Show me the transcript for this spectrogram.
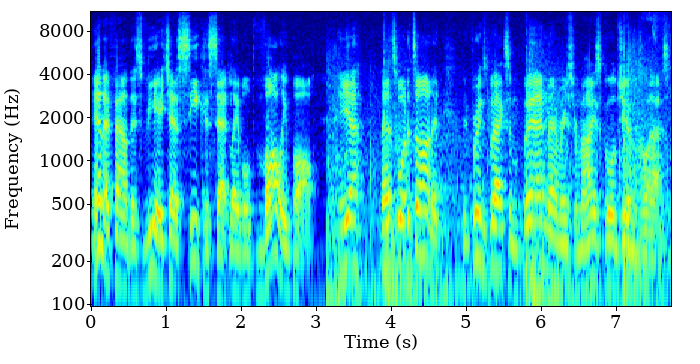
And I found this VHS-C cassette labeled Volleyball. Yeah, that's what it's on it. It brings back some bad memories from high school gym class.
